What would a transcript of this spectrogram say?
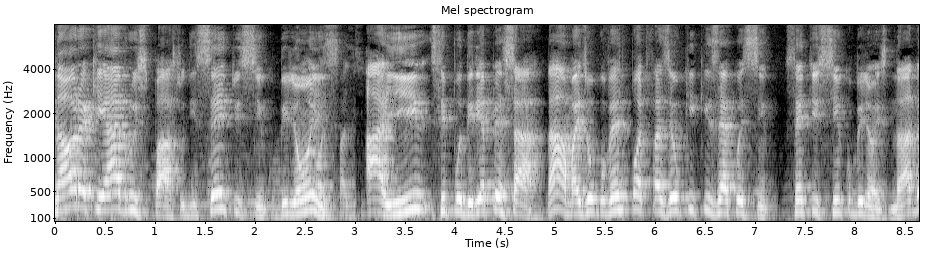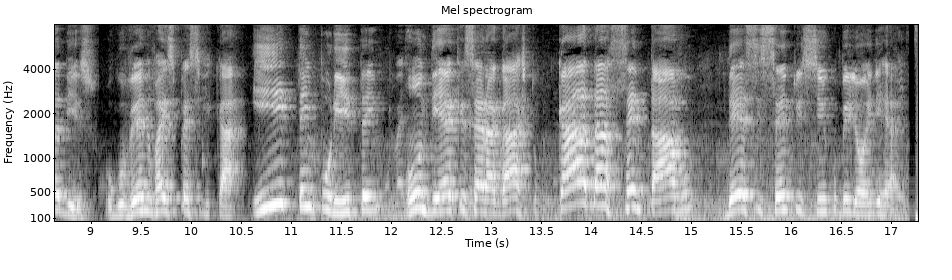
Na hora que abre o espaço de 105 bilhões, aí se poderia pensar: ah, mas o governo pode fazer o que quiser com esses 105 bilhões. Nada disso. O governo vai especificar item por item onde é que será gasto cada centavo desses 105 bilhões de reais.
